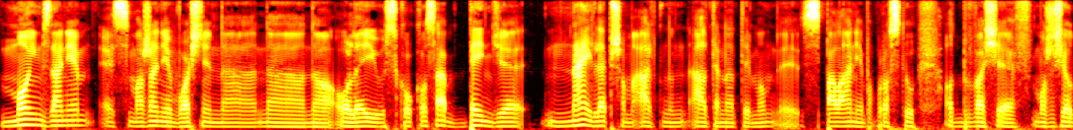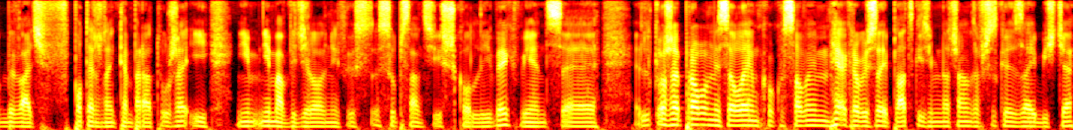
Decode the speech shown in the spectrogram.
Moim zdaniem e, smażenie właśnie na, na, na oleju z kokosa będzie najlepszą alternatywą. Y, spalanie po prostu odbywa się, może się odbywać w potężnej temperaturze i nie, nie ma wydzielania tych substancji szkodliwych, więc e, tylko, że problem jest z olejem kokosowym, jak robisz sobie placki ziemniaczane, to wszystko jest zajebiście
